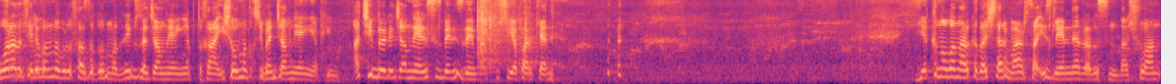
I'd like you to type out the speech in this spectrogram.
Bu arada telefonum da burada fazla donmadı. Ne güzel canlı yayın yaptık ha. İş olmadıkça ben canlı yayın yapayım. Açayım böyle canlı yayını siz beni izleyin ben kuşu yaparken. Yakın olan arkadaşlar varsa izleyenler arasında şu an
